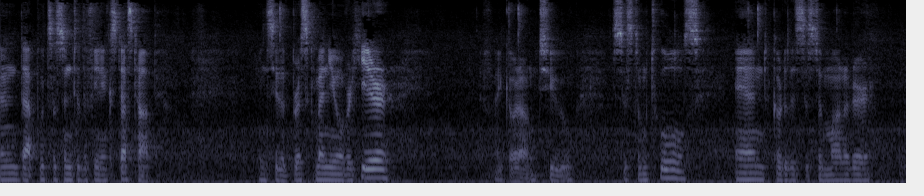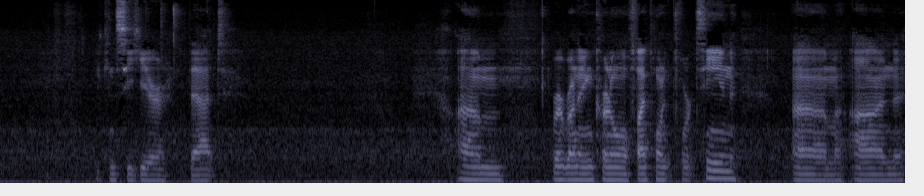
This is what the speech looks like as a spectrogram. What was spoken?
And that puts us into the Fienix desktop. You can see the brisk menu over here. If I go down to system tools and go to the system monitor, you can see here that um, we're running kernel 5.14 um, on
